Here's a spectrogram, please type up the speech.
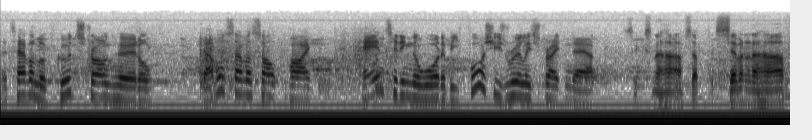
Let's have a look. Good, strong hurdle. Double somersault pike. Hands hitting the water before she's really straightened out. Six and a half's up to seven and a half.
